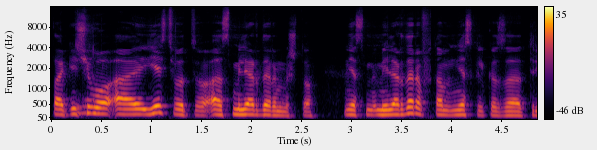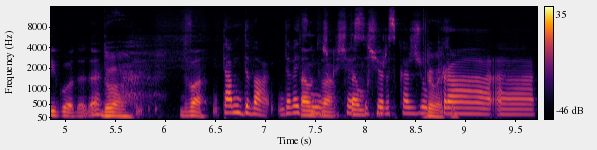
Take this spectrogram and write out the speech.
Так, и чего? А есть вот, а с миллиардерами что? Нет, миллиардеров там несколько за три года, да? Два. Два. Там два. Давайте Там немножко два. сейчас Там- еще расскажу Давайте. про а,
